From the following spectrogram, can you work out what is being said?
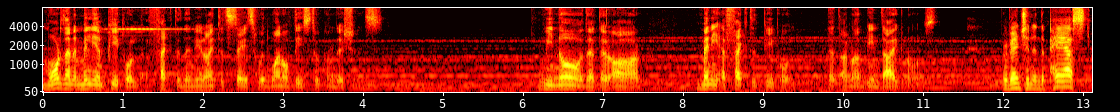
more than a million people affected in the United States with one of these two conditions. We know that there are many affected people that are not being diagnosed. Prevention in the past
